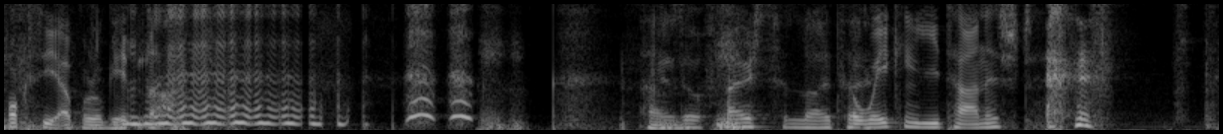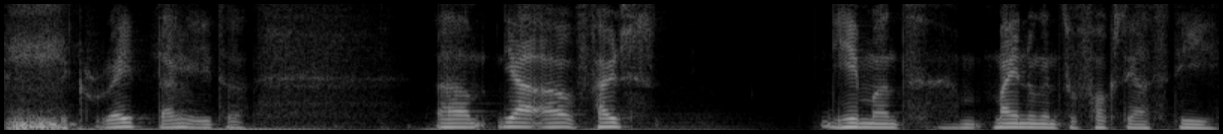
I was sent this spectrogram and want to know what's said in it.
Foxy-Apologeten auf. Ähm, Also, falls Leute. Awaking Ye Tarnished. The Great Dung Eater. Ähm, ja, äh, falls jemand Meinungen zu Foxy hat, die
